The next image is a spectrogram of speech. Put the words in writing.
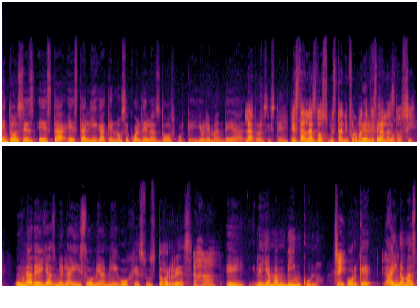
Entonces, esta, esta liga, que no sé cuál de las dos, porque yo le mandé a, La- a tu asistente. Están las dos, me están informando que están las dos, sí. Una de ellas me la hizo mi amigo Jesús Torres. Ajá. eh, le llaman vínculo. Sí. Porque ahí nomás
